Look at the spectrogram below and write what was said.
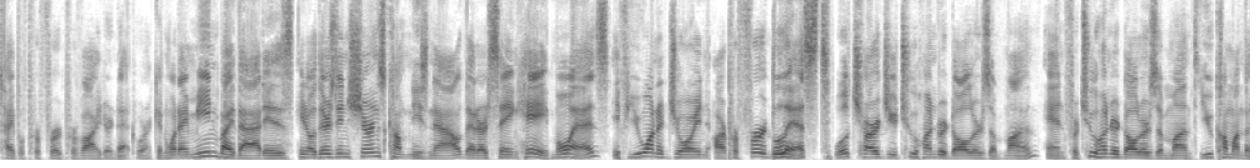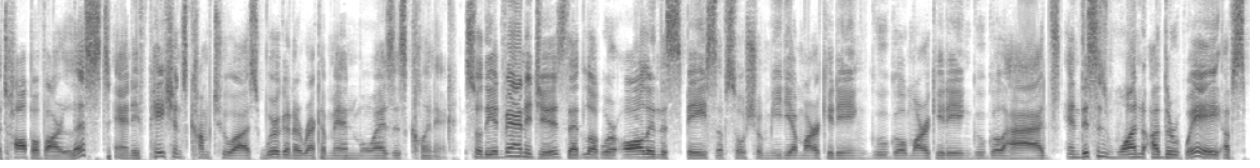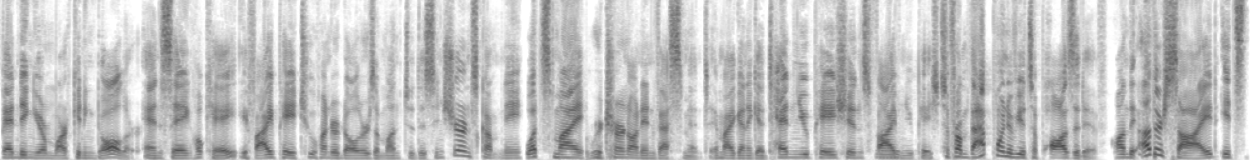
type of preferred provider network. And what I mean by that is, you know, there's insurance companies now that are saying, hey, Moez, if you want to join our preferred list, we'll charge you $200 a month. And for $200 a month, you come on the top of our list. And if patients come to us, we're going to recommend Moez's clinic. So the advantage is that, look, we're all in the space of social media marketing, Google marketing, Google ads. And this is one other way of spending your marketing dollar and saying, okay, if I pay $200 a month to this insurance company, what's my return on investment? Am I going to get 10 new patients, 5 mm-hmm. new patients? So from that point of view, it's a positive. On the other side, it's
